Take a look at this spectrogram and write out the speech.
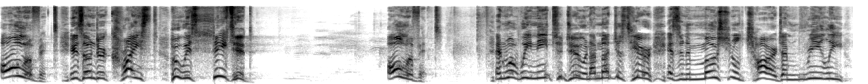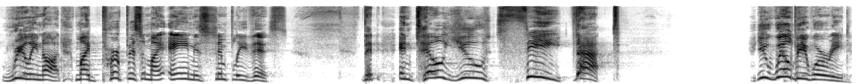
all of it is under Christ who is seated. All of it. And what we need to do, and I'm not just here as an emotional charge, I'm really, really not. My purpose and my aim is simply this that until you see that, you will be worried.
